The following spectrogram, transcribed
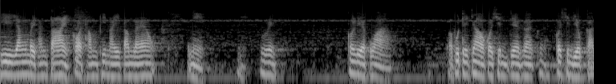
ทียังไม่ทันตายก็ทำพินัยกรรมแล้ว นี่เว้ยก็เรียกว่า พระพุทธเจ้าก็เช่นเดียวกันก็เช่นเดียวกัน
